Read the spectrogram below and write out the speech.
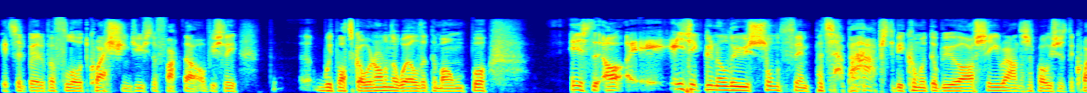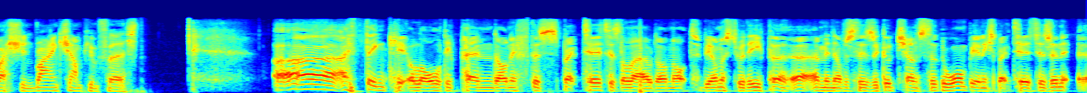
it's a bit of a flawed question due to the fact that obviously with what's going on in the world at the moment, but is the, uh, is it going to lose something perhaps to become a WRC round? I suppose is the question. Ryan Champion first. Uh, I think it'll all depend on if there's spectators allowed or not. To be honest with Ieper, uh, I mean, obviously there's a good chance that there won't be any spectators, and uh,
